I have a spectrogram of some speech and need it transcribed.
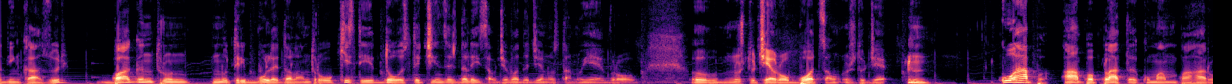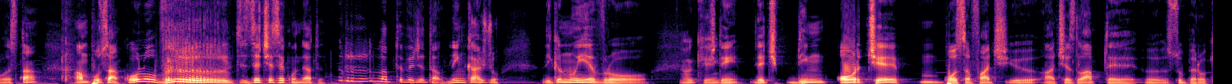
99% din cazuri, bag într-un nutribule de la într-o chestie, 250 de lei sau ceva de genul ăsta, nu e vreo, uh, nu știu ce, robot sau nu știu ce, cu apă, apă plată, cum am paharul ăsta, am pus acolo, vrrr, 10 secunde, atât, vrrr, lapte vegetal, din caju. Adică nu e vreo, okay. știi? Deci din orice poți să faci uh, acest lapte uh, super ok.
